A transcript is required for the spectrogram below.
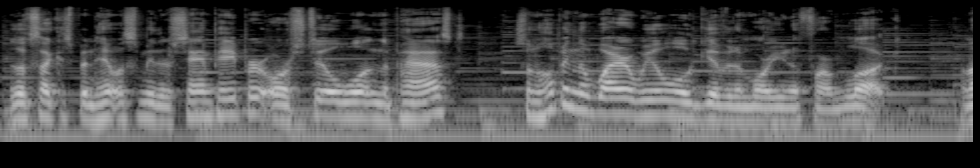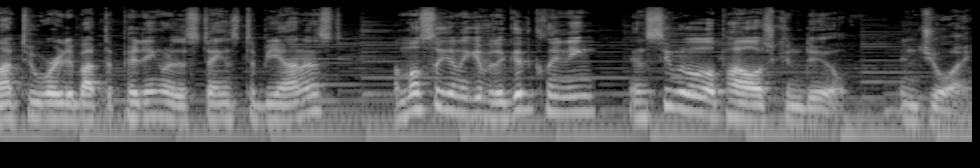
It looks like it's been hit with some either sandpaper or steel wool in the past, so I'm hoping the wire wheel will give it a more uniform look. I'm not too worried about the pitting or the stains to be honest, I'm mostly going to give it a good cleaning and see what a little polish can do. Enjoy.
